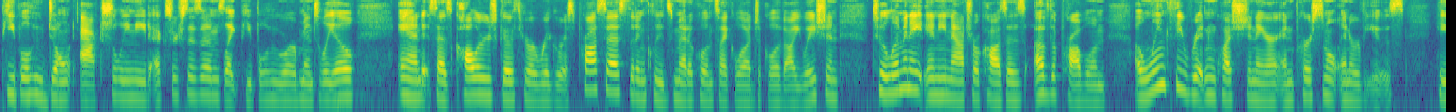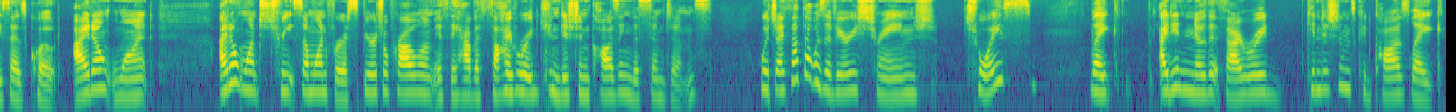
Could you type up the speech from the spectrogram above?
people who don't actually need exorcisms like people who are mentally ill. And it says callers go through a rigorous process that includes medical and psychological evaluation to eliminate any natural causes of the problem a lengthy written questionnaire and personal interviews. He says quote i don't want I don't want to treat someone for a spiritual problem if they have a thyroid condition causing the symptoms, which I thought that was a very strange choice. Like, I didn't know that thyroid conditions could cause like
